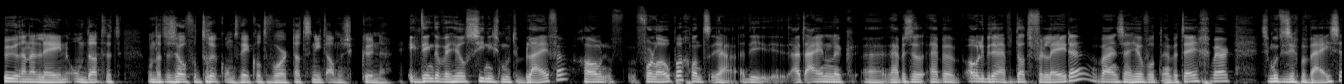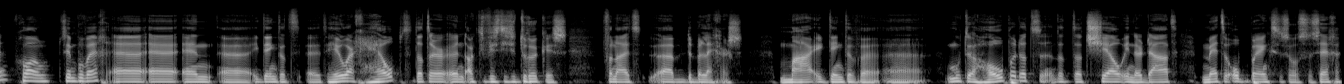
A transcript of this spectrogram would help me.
puur en alleen omdat, het, omdat er zoveel druk ontwikkeld wordt dat ze niet anders kunnen? Ik denk dat we heel cynisch moeten blijven, gewoon voorlopig. Want ja, die, uiteindelijk uh, hebben, ze, hebben oliebedrijven dat verleden, waarin zij heel veel hebben tegengewerkt. Ze moeten zich bewijzen, gewoon simpelweg. Uh, en ik denk dat het heel erg helpt dat er een activistische druk is vanuit de beleggers. Maar ik denk dat we uh, moeten hopen dat, dat, dat Shell inderdaad met de opbrengsten, zoals ze zeggen,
